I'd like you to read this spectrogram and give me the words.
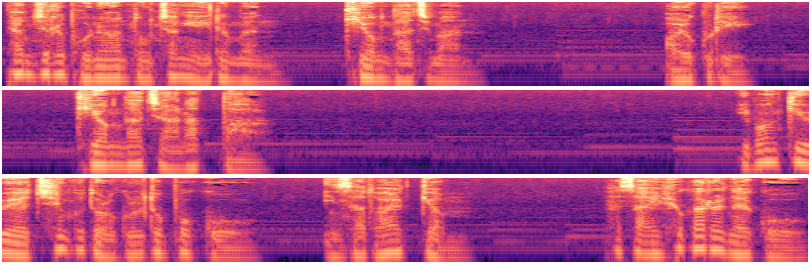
편지를 보내온 동창의 이름은 기억나지만 얼굴이 기억나지 않았다. 이번 기회에 친구들 얼굴도 보고 인사도 할 겸 회사에 휴가를 내고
